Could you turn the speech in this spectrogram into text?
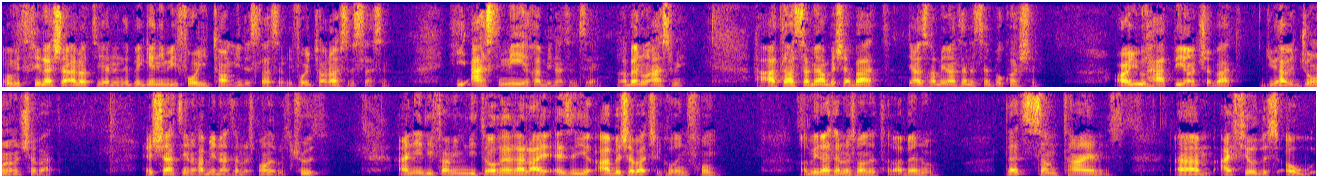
And in the beginning, before he taught me this lesson, before he taught us this lesson, he asked me, Rabbi Nathan saying, Rabbeinu asked me, He asked Rabbi Nathan a simple question. Are you happy on Shabbat? Do you have joy on Shabbat? Heshati and Rabbi Nathan responded with truth. אני לפעמים להתעורר עליי איזה יראה בשבת שקוראים פרום. רבי נתן responded to Rabenu that sometimes um, I feel this oh,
